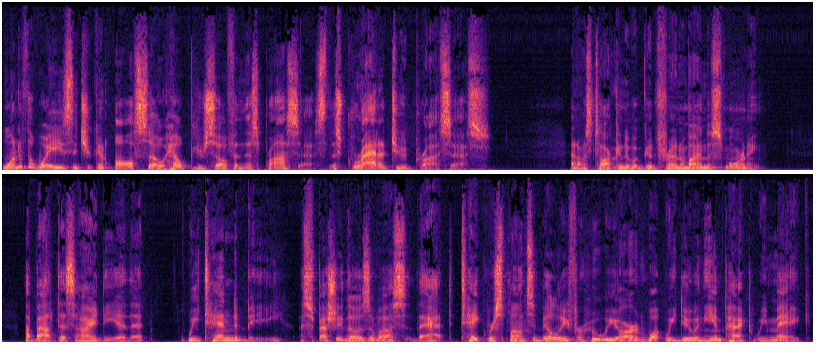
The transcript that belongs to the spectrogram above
One of the ways that you can also help yourself in this process, this gratitude process, and I was talking to a good friend of mine this morning about this idea that we tend to be, especially those of us that take responsibility for who we are and what we do and the impact we make,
